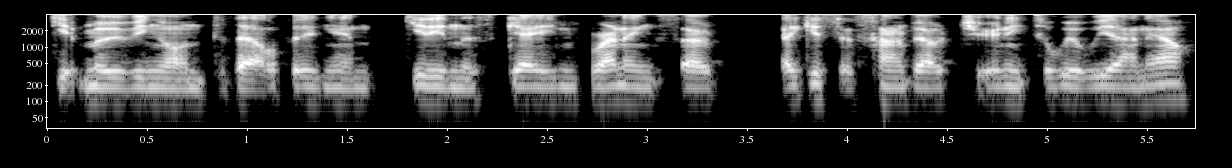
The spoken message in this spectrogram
get moving on developing and getting this game running. So I guess that's kind of our journey to where we are now.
